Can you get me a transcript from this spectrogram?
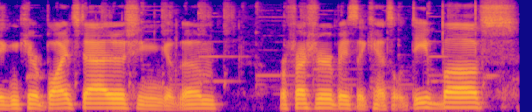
You can cure blind status, you can give them. Refresher, basically cancel debuffs.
